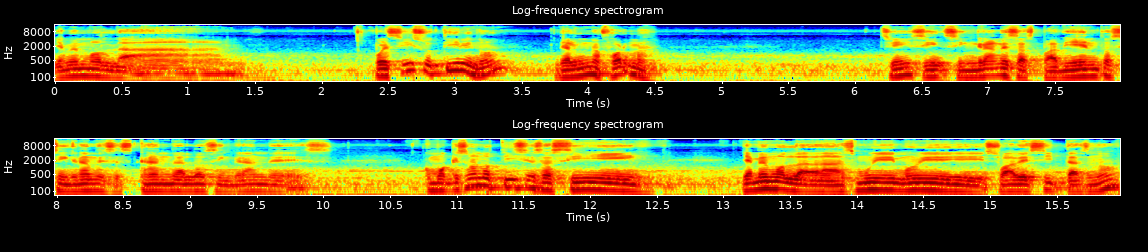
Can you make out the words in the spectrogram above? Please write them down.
llamémosla, pues sí, sutil, ¿no? De alguna forma. Sin, grandes aspavientos, sin grandes escándalos, sin grandes... Como que son noticias así llamémoslas muy, muy suavecitas, ¿no?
